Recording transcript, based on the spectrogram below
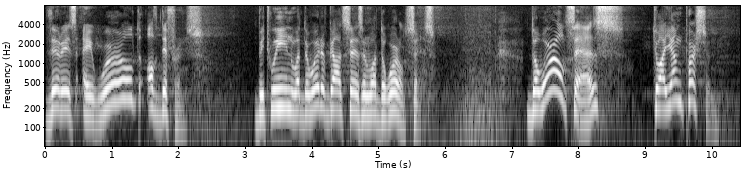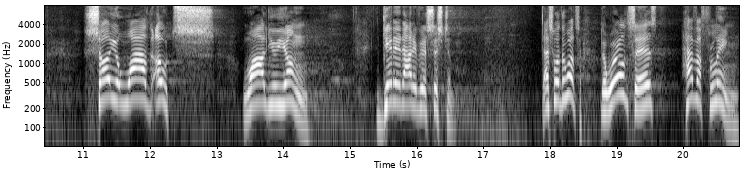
There is a world of difference between what the Word of God says and what the world says. The world says to a young person, sow your wild oats while you're young, get it out of your system. That's what the world says. The world says, have a fling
